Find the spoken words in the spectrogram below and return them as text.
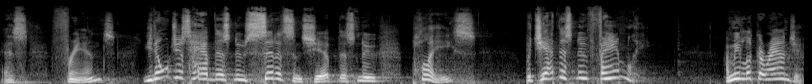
as friends, you don't just have this new citizenship, this new place, but you have this new family. I mean, look around you.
